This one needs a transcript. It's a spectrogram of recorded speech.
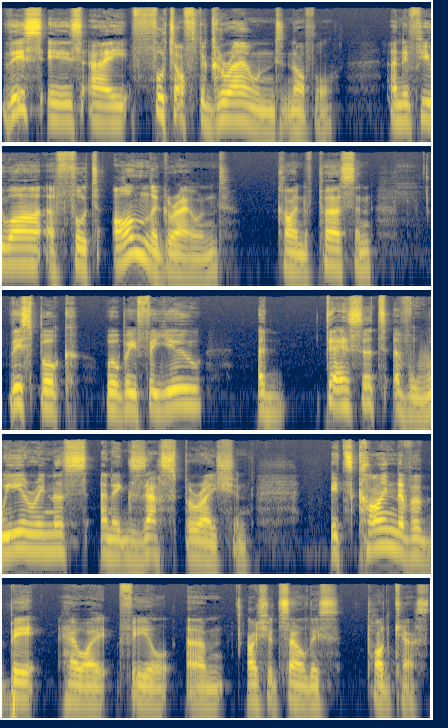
This is a foot off the ground novel. And if you are a foot on the ground kind of person, this book will be for you a desert of weariness and exasperation. It's kind of a bit how I feel um, I should sell this podcast.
